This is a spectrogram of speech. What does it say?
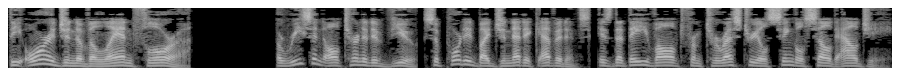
The Origin of a Land Flora. A recent alternative view, supported by genetic evidence, is that they evolved from terrestrial single-celled algae.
